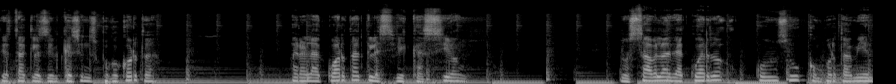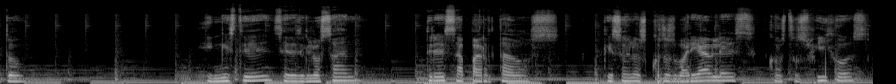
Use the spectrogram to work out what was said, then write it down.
Esta clasificación es poco corta. Para la cuarta clasificación, nos habla de acuerdo con su comportamiento. En este se desglosan tres apartados, que son los costos variables, costos fijos,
